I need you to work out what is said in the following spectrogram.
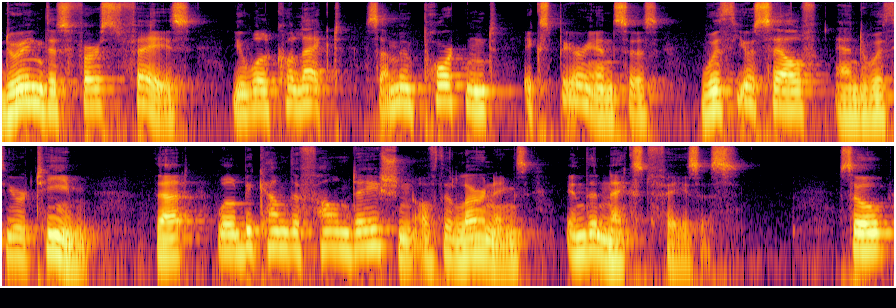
During this first phase, you will collect some important experiences with yourself and with your team that will become the foundation of the learnings in the next phases. So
